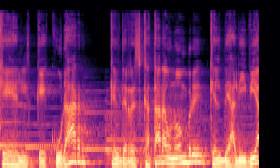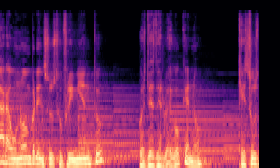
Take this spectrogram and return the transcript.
que el que curar, que el de rescatar a un hombre, que el de aliviar a un hombre en su sufrimiento. Pues desde luego que no. Jesús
